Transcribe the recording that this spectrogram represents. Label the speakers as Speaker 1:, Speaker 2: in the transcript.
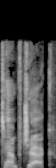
Speaker 1: Temp check.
